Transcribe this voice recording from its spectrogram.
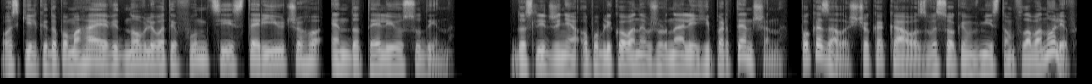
оскільки допомагає відновлювати функції старіючого ендотелію судин. Дослідження, опубліковане в журналі Hypertension, показало, що какао з високим вмістом флаванолів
